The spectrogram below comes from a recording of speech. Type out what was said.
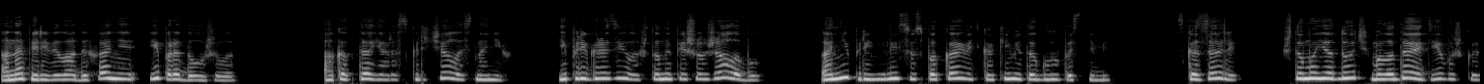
Она перевела дыхание и продолжила. А когда я раскричалась на них и пригрозила, что напишу жалобу, они принялись успокаивать какими-то глупостями. Сказали, что моя дочь молодая девушка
